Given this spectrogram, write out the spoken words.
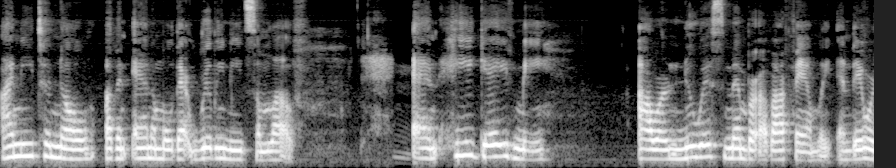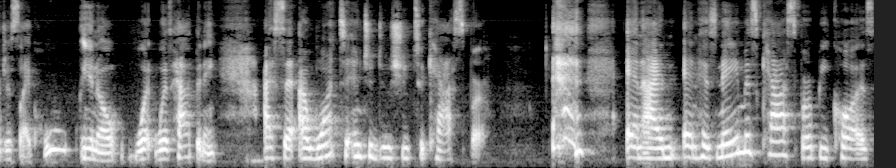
I need to know of an animal that really needs some love. And he gave me our newest member of our family. And they were just like, who, you know, what was happening? I said, I want to introduce you to Casper. and I and his name is Casper because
